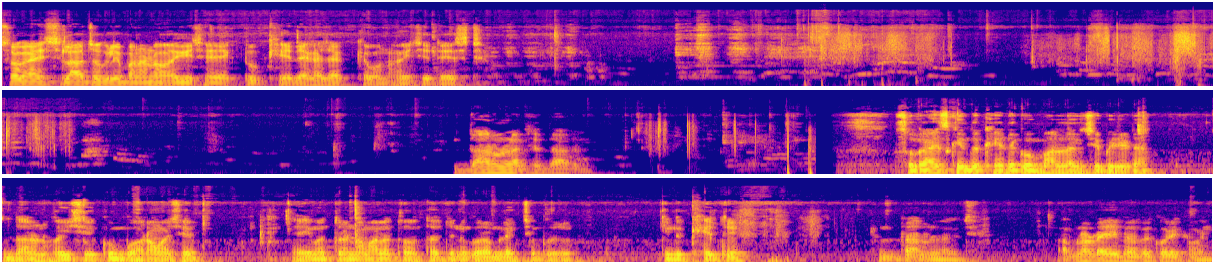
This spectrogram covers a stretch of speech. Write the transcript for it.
সো গাইস লাউ চকলি বানানো হয়ে গেছে। একটু খেয়ে দেখা যাক কেমন হয়েছে টেস্ট দারুণ লাগছে, দারুণ। সো গাইস কিন্তু খেতে খুব ভালো লাগছে পিঠেটা। দারুণ হয়েছে, খুব গরম আছে। এইমাত্র নামালো তো, তার জন্য গরম লাগছে প্রচুর। কিন্তু খেতে দারুণ লাগছে। আপনারা এইভাবে করে খাবেন।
